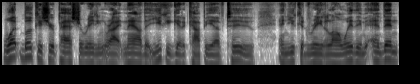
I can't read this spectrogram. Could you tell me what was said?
What book is your pastor reading right now that you could get a copy of too, and you could read along with him? And then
